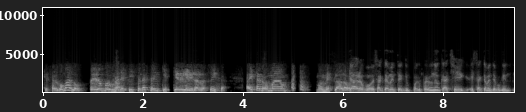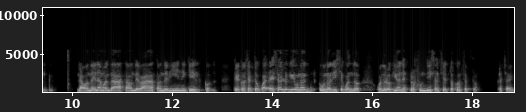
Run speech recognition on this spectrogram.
que es algo malo, pero por un Claro. beneficio ¿cachai? que quiere liberar a su hija. Ahí está como más, más mezclado la Claro, pues exactamente, que- para que uno cache, exactamente, porque la bondad y la maldad, hasta dónde va, hasta dónde viene, qué es, co- qué el concepto, eso es lo que uno, uno dice cuando, cuando los guiones profundizan ciertos conceptos, ¿cachai?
